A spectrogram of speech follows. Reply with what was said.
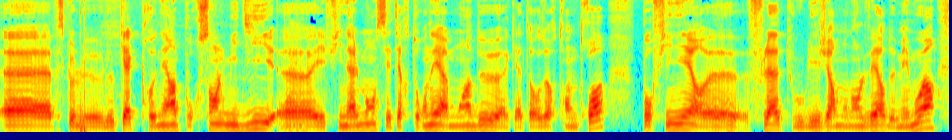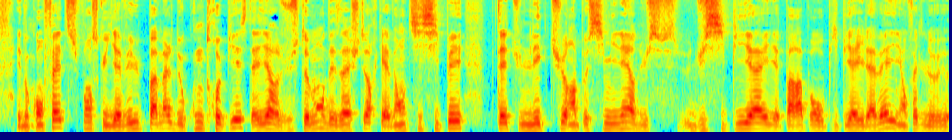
euh, parce que le, CAC prenait 1% le midi euh, et finalement s'était retourné à moins 2 à 14h33 pour finir euh, flat ou légèrement dans le vert de mémoire. Et donc en fait, je pense qu'il y avait eu pas mal de contre-pieds, c'est-à-dire justement des acheteurs qui avaient anticipé peut-être une lecture un peu similaire du, CPI par rapport au PPI la veille. Et en fait, le,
